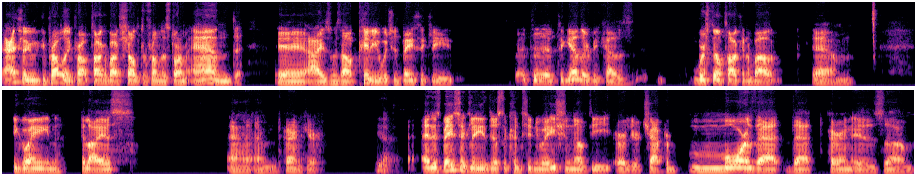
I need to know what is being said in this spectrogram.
actually, we could probably pro- talk about shelter from the storm and uh, eyes without pity, which is basically to, together because we're still talking about um, Egwene, Elyas, uh, and Perrin here. Yeah. And it's basically just a continuation of the earlier chapter, more that that Perrin is um,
